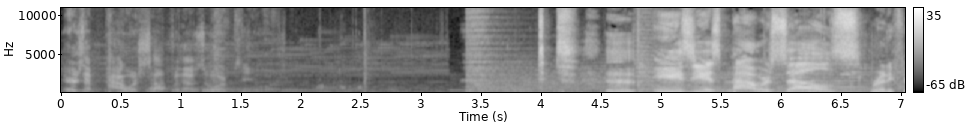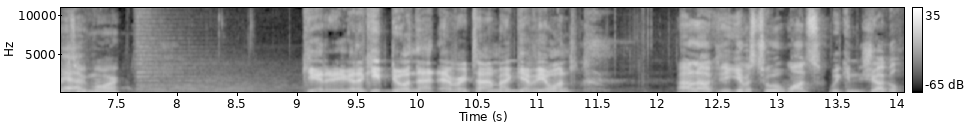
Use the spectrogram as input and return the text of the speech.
Here's a power cell for those orbs of yours. Easiest power cells. Ready for ever. two more? Kid, are you gonna keep doing that every time I give you one? I don't know. Can you give us two at once? We can juggle.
